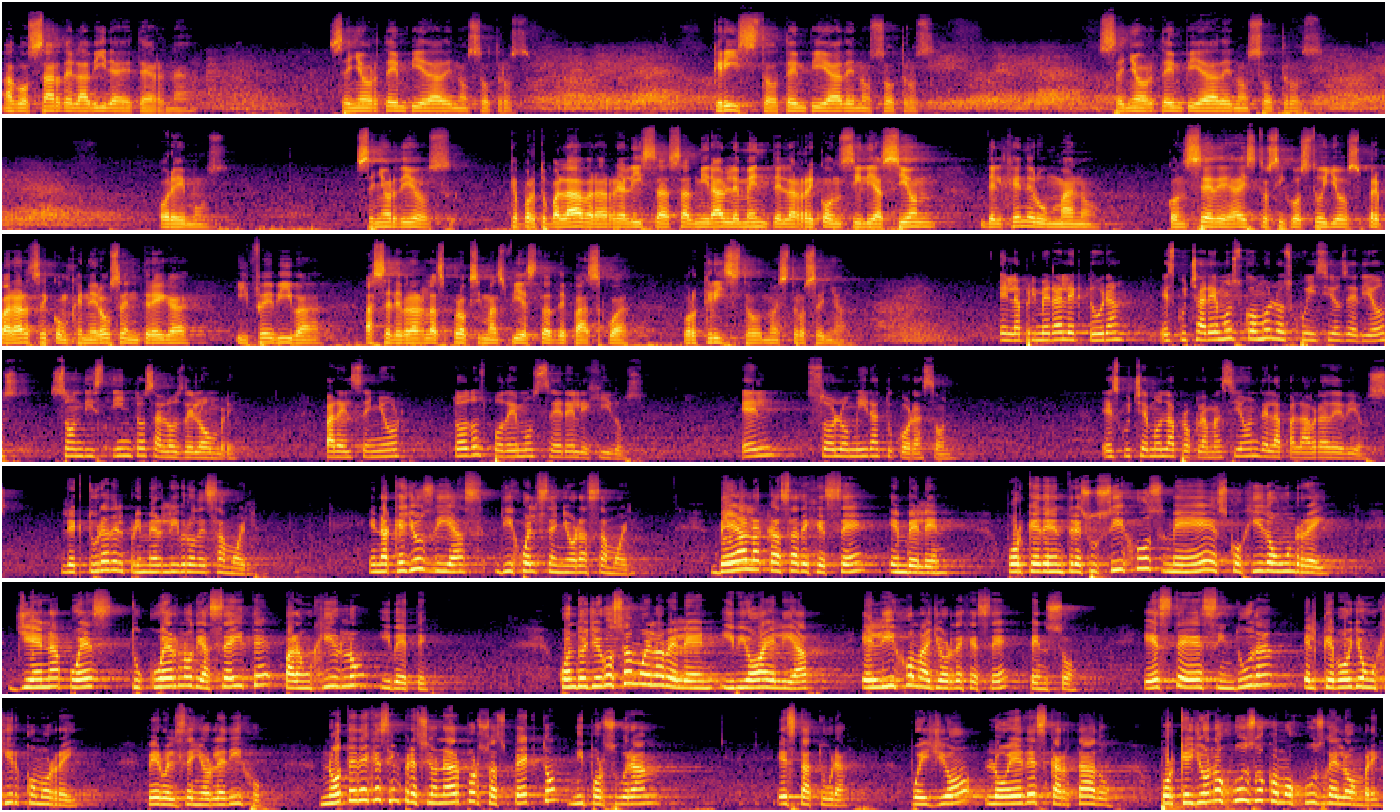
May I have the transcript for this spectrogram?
a gozar de la vida eterna. Señor, ten piedad de nosotros. Cristo, ten piedad de nosotros. Señor, ten piedad de nosotros. Oremos. Señor Dios, que por tu palabra realizas admirablemente la reconciliación del género humano, concede a estos hijos tuyos prepararse con generosa entrega y fe viva a celebrar las próximas fiestas de Pascua por Cristo nuestro Señor. En la primera lectura escucharemos cómo los juicios de Dios son distintos a los del hombre. Para el Señor, todos podemos ser elegidos. Él solo mira tu corazón. Escuchemos la proclamación de la palabra de Dios. Lectura del primer libro de Samuel. En aquellos días dijo el Señor a Samuel, Ve a la casa de Jesé en Belén, porque de entre sus hijos me he escogido un rey. Llena pues tu cuerno de aceite para ungirlo y vete. Cuando llegó Samuel a Belén y vio a Eliab, el hijo mayor de Jesé, pensó, este es sin duda el que voy a ungir como rey. Pero el Señor le dijo, no te dejes impresionar por su aspecto ni por su gran estatura, pues yo lo he descartado, porque yo no juzgo como juzga el hombre.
